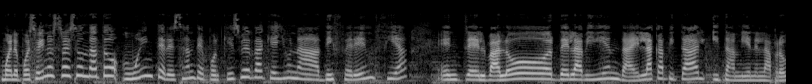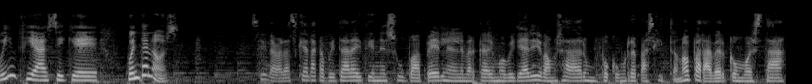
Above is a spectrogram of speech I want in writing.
Bueno, pues hoy nos traes un dato muy interesante porque es verdad que hay una diferencia entre el valor de la vivienda en la capital y también en la provincia, así que cuéntanos. Sí, la verdad es que la capital ahí tiene su papel en el mercado inmobiliario y vamos a dar un poco un repasito, ¿no? Para ver cómo está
